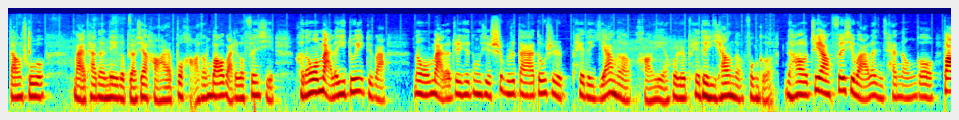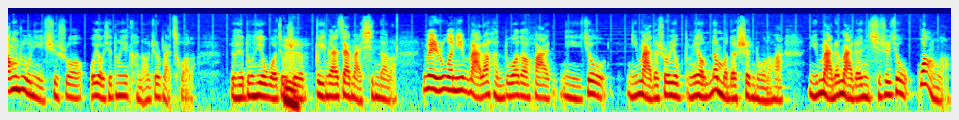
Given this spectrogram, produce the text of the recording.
当初买他的那个表现好还是不好？能帮我把这个分析，可能我买了一堆，对吧？那我买的这些东西是不是大家都是配的一样的行业或者配的一样的风格？然后这样分析完了，你才能够帮助你去说，我有些东西可能就是买错了，有些东西我就是不应该再买新的了。因为如果你买了很多的话，你就你买的时候又没有那么的慎重的话，你买着买着你其实就忘了。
